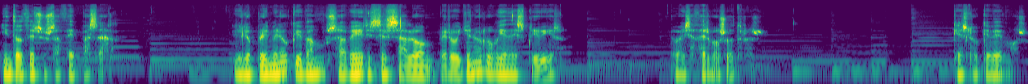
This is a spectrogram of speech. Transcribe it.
Y entonces os hace pasar. Y lo primero que vamos a ver es el salón, pero yo no lo voy a describir. Lo vais a hacer vosotros. ¿Qué es lo que vemos?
